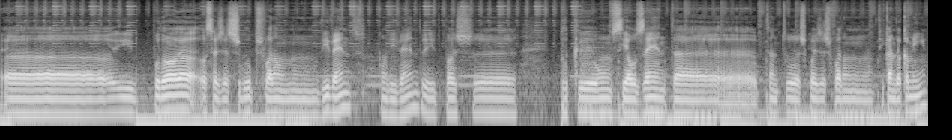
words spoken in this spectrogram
Uh, e por hora, ou seja, esses grupos foram vivendo, convivendo e depois, uh, porque um se ausenta, portanto as coisas foram ficando a caminho.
